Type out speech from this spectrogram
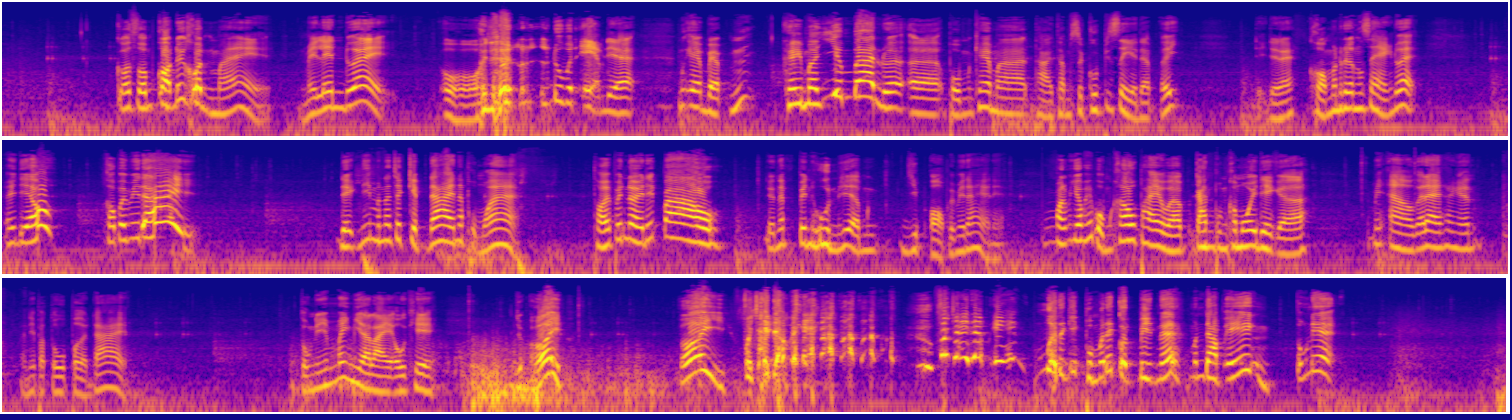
ก็สวมกอดด้วยคนไม่ ไม่เล่นด้วย โอ้โหดูมันเอบเดียมึงเอบแบบเคยมาเยี่ยมบ้านเหรอเออผมแค่มาถ่ายทำสกู๊ปพิเศษแบบเฮ้ย เดี๋ยวนะ ของมันเรืองแสงด้วย ไอ้เดี๋ยว เข้าไปไม่ได้ เด็กนี่มันน่าจะเก็บได้นะผมว่า ถอยไปหน่อยได้เปล่า เดี๋ยวนั้นเป็นหุ่นไม่ใช่เหรอมึงหยิบออกไปไม่ได้อะเนี่ย มันไม่ยอมให้ผมเข้าไปวะการผมขโมยเด็กเหรอ ไม่เอาก็ได้ถ้างั้น อันนี้ประตูเปิดได้ ตรงนี้ไม่มีอะไรโอเค เฮ้ย เฮ้ยไฟฉายดับเอง ดับเอง เมื่อตะกี้ผมไม่ได้กดปิดนะ มันดับเอง ตรงเนี้ย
